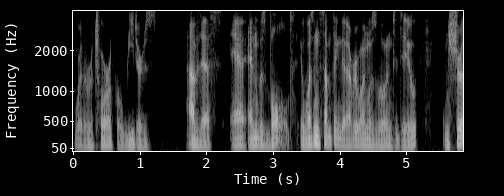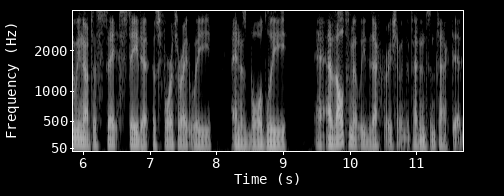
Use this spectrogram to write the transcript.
were the rhetorical leaders of this, and, and, was bold. It wasn't something that everyone was willing to do, and surely not to say, state it as forthrightly and as boldly as ultimately the Declaration of Independence, in fact, did.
